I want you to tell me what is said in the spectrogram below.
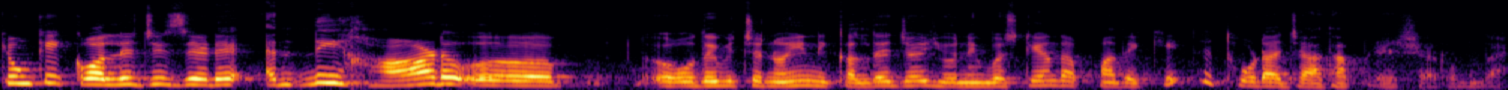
ਕਿਉਂਕਿ ਕਾਲਜਸ ਜਿਹੜੇ ਇੰਨੀ ਹਾਰਡ ਉਹਦੇ ਵਿੱਚ ਨਹੀਂ ਨਿਕਲਦੇ, ਜੇ ਯੂਨੀਵਰਸਿਟੀਆਂ ਦਾ ਆਪਾਂ ਦੇਖੀਏ, ਤੇ ਥੋੜਾ ਜ਼ਿਆਦਾ ਪ੍ਰੈਸ਼ਰ ਹੁੰਦਾ ਹੈ।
